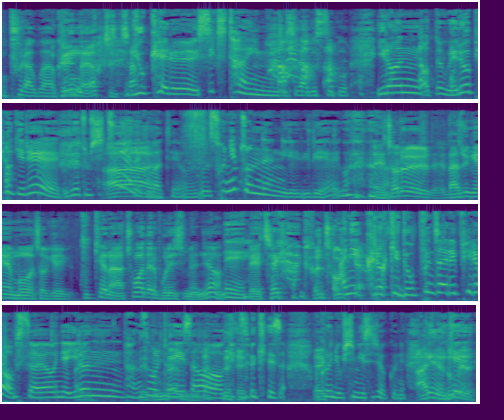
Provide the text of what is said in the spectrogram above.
soup라고 하고. 아, 그랬나요? 진짜? 육회를 six times라고 쓰고 이런 어떤 외래어 표기를 우리가 좀 신중해야 될 아. 것 같아요. 이거 손님 쫓는 일이에요, 이거는. 네, 저를 나중에 뭐 저기 국회나 청와대를 보내시면요. 네. 제가 그건 정리. 아니 그렇게 높은 자리 필요 없어요. 그냥 이런 아니, 방송을 네, 통해서 농담입니다. 네. 계속해서 어, 네. 그런 욕심이 있으셨군요. 아니에요, 이게- 농담.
